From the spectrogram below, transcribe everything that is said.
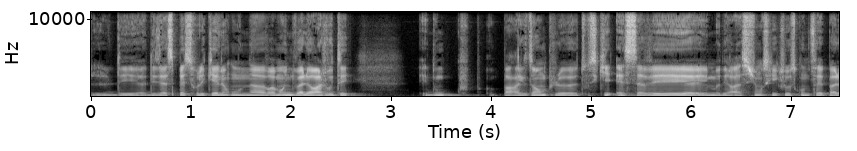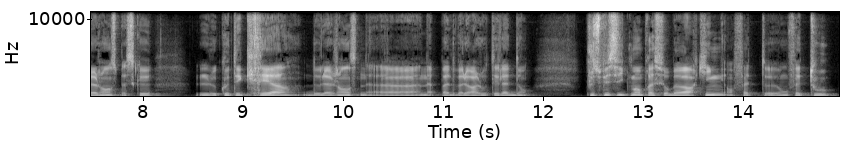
des, des, aspects sur lesquels on a vraiment une valeur ajoutée. Et donc, par exemple, tout ce qui est SAV et modération, c'est quelque chose qu'on ne fait pas à l'agence parce que le côté créa de l'agence n'a pas de valeur ajoutée là-dedans. Plus spécifiquement, après, sur Burger en fait, on fait tout,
